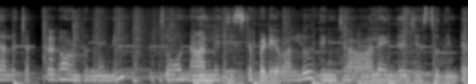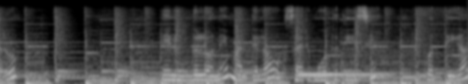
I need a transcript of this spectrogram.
చాలా చక్కగా ఉంటుందండి. సో నాన్ వెజ్ ఇష్టపడే వాళ్ళు దీన్ని చాలా ఎంజాయ్ చేస్తూ తింటారు. నేను ఇందులోనే మధ్యలో ఒకసారి మూత తీసి కొద్దిగా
